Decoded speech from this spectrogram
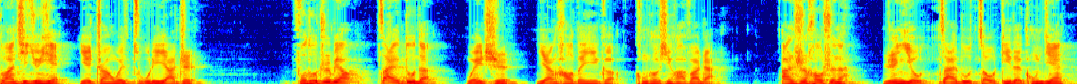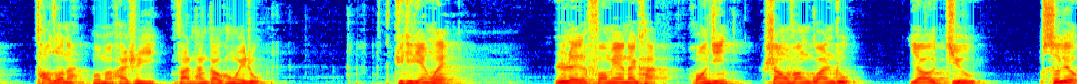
短期均线也转为阻力压制。附图指标再度的维持良好的一个空头信号发展，暗示后市呢仍有再度走低的空间。操作呢，我们还是以反弹高空为主。具体点位，日内的方面来看，黄金上方关注幺九。四六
